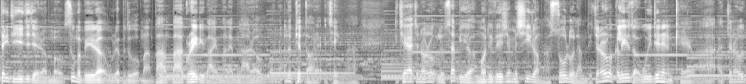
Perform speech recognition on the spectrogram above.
တိတ်ကြီးကြီးကြဲတော့မဟုတ်စုမပေးတော့ဘူးလေဘယ်သူမှဘာဘာ grade တွေဘာမှလည်းမလာတော့ဘူးပေါ့နော်အဲ့လိုဖြစ်သွားတဲ့အချိန်မှာဒီချက်ကကျွန်တော်တို့အဲ့လိုဆက်ပြီးတော့ motivation မရှိတော့မှစိုးလို့လားမသိကျွန်တော်တို့ကလေးဆို we didn't care ပါကျွန်တော်တို့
